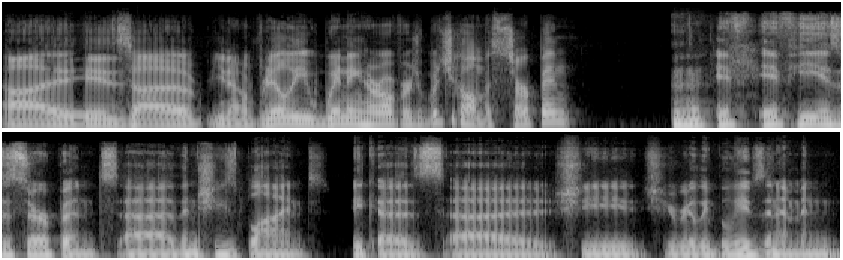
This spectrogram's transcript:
uh, is uh, you know really winning her over. What you call him a serpent? If if he is a serpent, uh, then she's blind because uh, she she really believes in him, and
